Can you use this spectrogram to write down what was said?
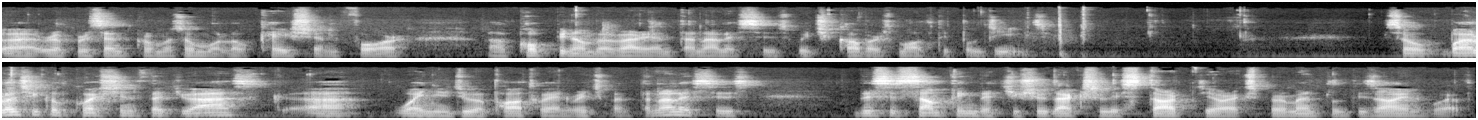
uh, represent chromosomal location for copy number variant analysis, which covers multiple genes. So biological questions that you ask uh, when you do a pathway enrichment analysis, this is something that you should actually start your experimental design with.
